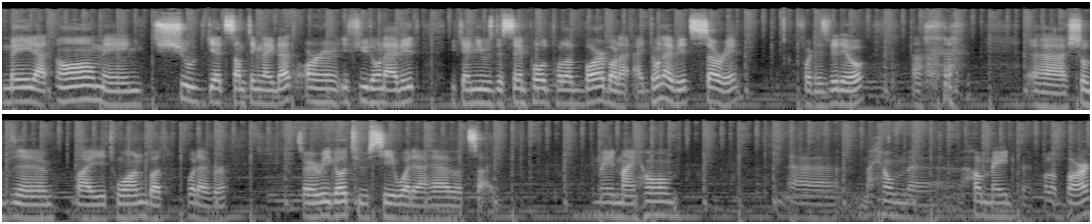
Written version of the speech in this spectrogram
made at home and you should get something like that. Or if you don't have it you can use the simple pull-up bar but I, don't have it sorry for this video. Uh, I should uh, buy it one but whatever. So here we go to see what I have outside. I made my home uh, my home uh, homemade pull-up bar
